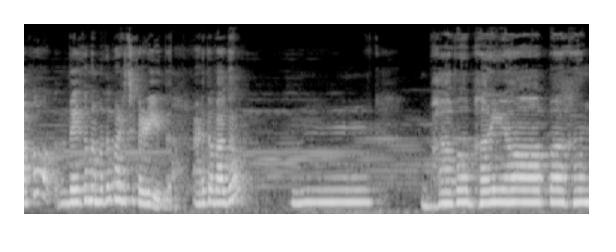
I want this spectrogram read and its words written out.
അപ്പോൾ വേഗം നമുക്ക് പഠിച്ചു കഴിയും അടുത്ത ഭാഗം. ഭവഭയാപഹം.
